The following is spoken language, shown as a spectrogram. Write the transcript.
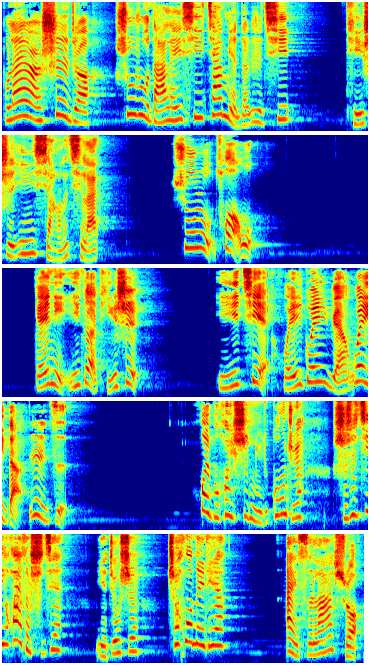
布莱尔试着输入达雷西加冕的日期，提示音响了起来。输入错误。给你一个提示：一切回归原位的日子。会不会是女公爵实施计划的时间？也就是车祸那天？艾斯拉说：“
